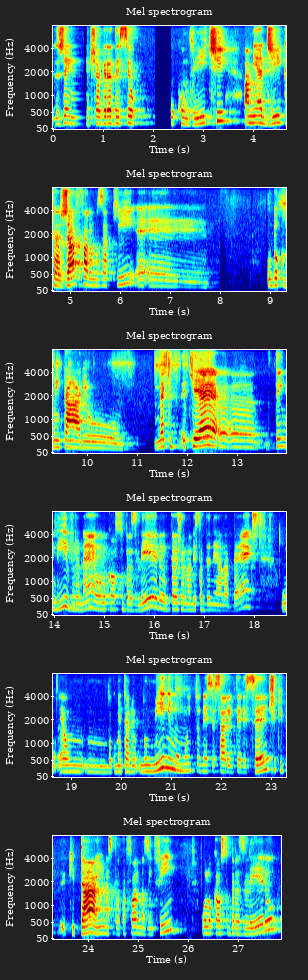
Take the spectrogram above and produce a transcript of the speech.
Gente, agradecer o, o convite. A minha dica, já falamos aqui, é, é o documentário né, que, que é uh, tem um livro, né, Holocausto Brasileiro, da jornalista Daniela Bex. É um, um documentário, no mínimo, muito necessário e interessante, que está aí nas plataformas, enfim, Holocausto Brasileiro.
